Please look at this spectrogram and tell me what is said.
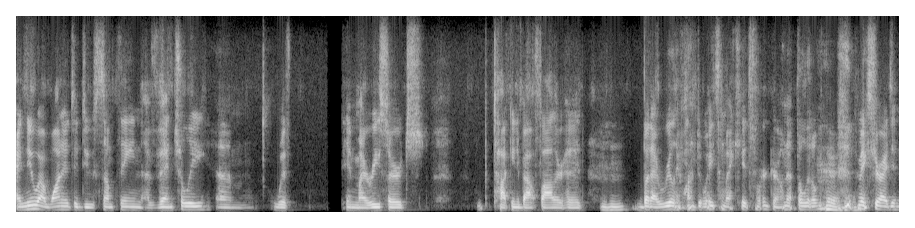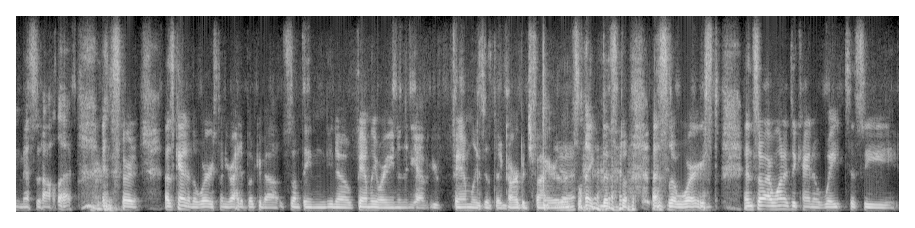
I knew I wanted to do something eventually um, with in my research talking about fatherhood. Mm-hmm. But I really wanted to wait till my kids were grown up a little bit to make sure I didn't mess it all up. and sort of that's kind of the worst when you write a book about something, you know, family oriented and then you have your family's just a garbage fire. Yeah. That's like that's the that's the worst. And so I wanted to kind of wait to see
